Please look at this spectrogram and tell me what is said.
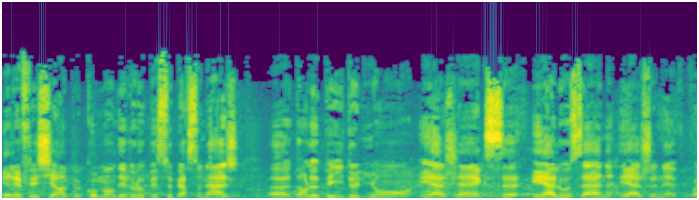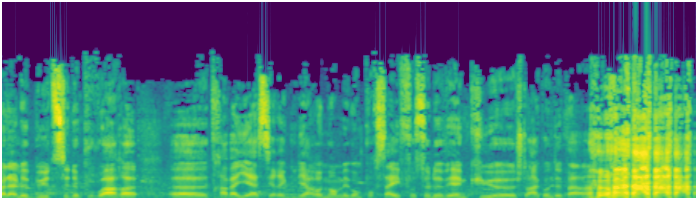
et réfléchir un peu comment développer ce personnage euh, dans le pays de Lyon et à Gex et à Lausanne et à Genève. Voilà, le but c'est de pouvoir euh, euh, travailler assez régulièrement, mais bon pour ça il faut se lever un cul, je te raconte pas. hein.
